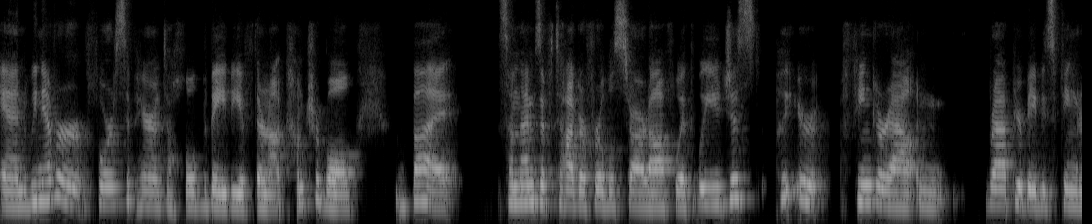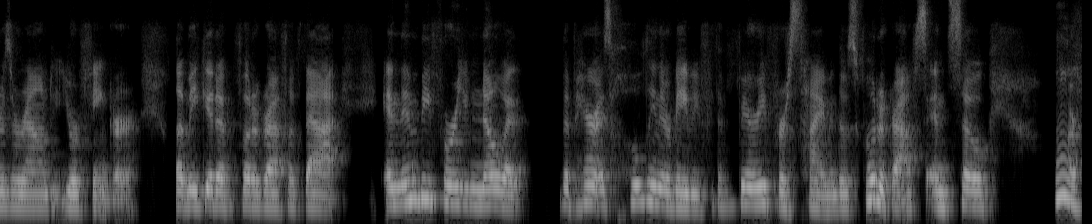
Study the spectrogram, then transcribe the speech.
And we never force a parent to hold the baby if they're not comfortable. But sometimes a photographer will start off with, Will you just put your finger out and wrap your baby's fingers around your finger? Let me get a photograph of that. And then before you know it, the parent is holding their baby for the very first time in those photographs. And so our hmm.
